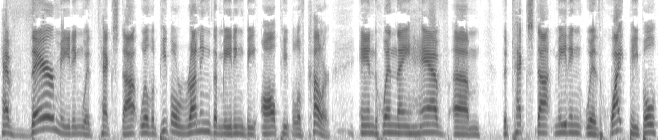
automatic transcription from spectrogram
have their meeting with TxDOT, will the people running the meeting be all people of color? And when they have um, the TxDOT meeting with white people,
